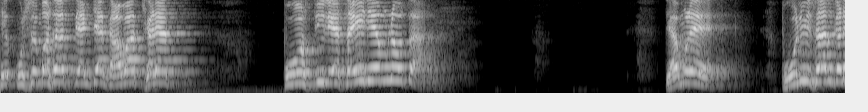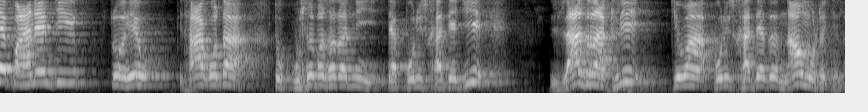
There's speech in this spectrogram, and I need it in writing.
हे कुसुमप्रसाद त्यांच्या गावात खेड्यात पोहोचतील याचाही नियम नव्हता. त्यामुळे पोलिसांकडे पाहण्याची तो हे धाक होता. तो कृष्णप्रसादांनी त्या पोलीस खात्याची लाज राखली किंवा पोलीस खात्याचं नाव मोठं केलं.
